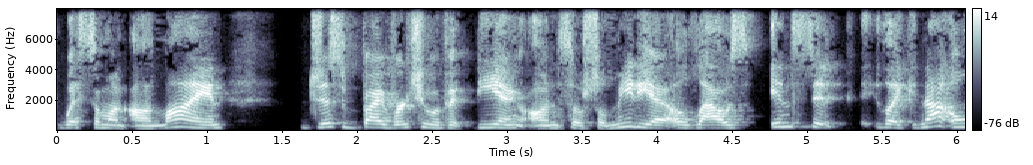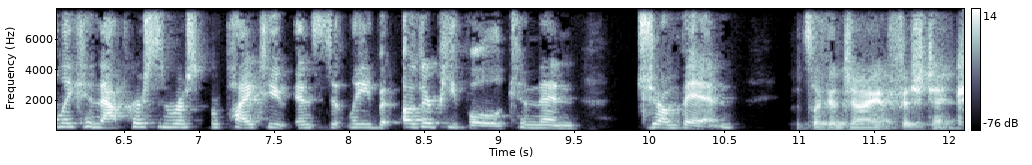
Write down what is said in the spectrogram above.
with someone online, just by virtue of it being on social media allows instant like not only can that person re- reply to you instantly but other people can then jump in. It's like a giant fish tank.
